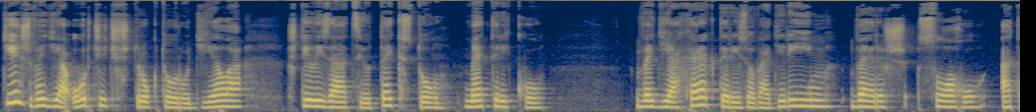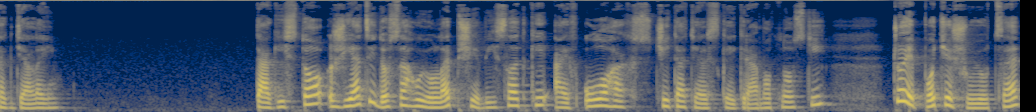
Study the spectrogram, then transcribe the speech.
Tiež vedia určiť štruktúru diela, štilizáciu textu, metriku, vedia charakterizovať rím, verš, slohu a tak ďalej. Takisto žiaci dosahujú lepšie výsledky aj v úlohách z čitateľskej gramotnosti, čo je potešujúce,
